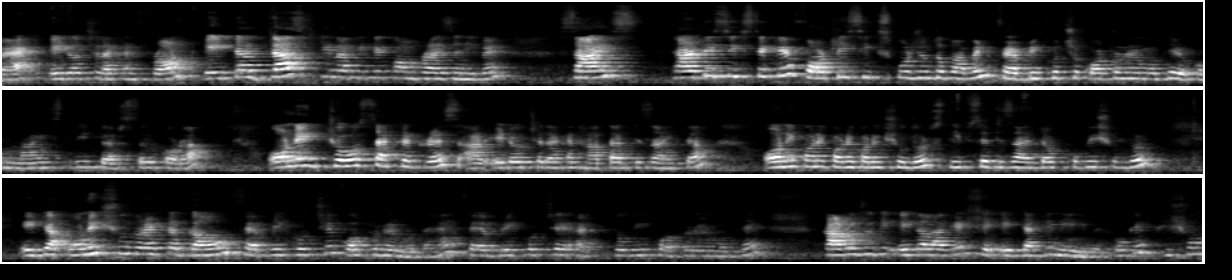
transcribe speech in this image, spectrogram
ব্যাক এইটা হচ্ছে দেখেন ফ্রন্ট এইটা জাস্ট কিনা থেকে কম প্রাইসে নেবেন। সাইজ থার্টি সিক্স থেকে ফর্টি সিক্স পর্যন্ত পাবেন। ফ্যাব্রিক হচ্ছে কটনের মধ্যে এরকম নাইসলি টার্সেল করা। অনেক জোস একটা ড্রেস আর এটা হচ্ছে দেখেন হাতার ডিজাইনটা। অনেক অনেক অনেক অনেক সুন্দর। স্লিপসের ডিজাইনটাও খুবই সুন্দর। এটা অনেক সুন্দর একটা গাউন ফ্যাব্রিক হচ্ছে কটনের মধ্যে হ্যাঁ? ফ্যাব্রিক হচ্ছে একদমই কটনের মধ্যে। কারও যদি এটা লাগে, সে এইটাকে নিয়ে নেবেন ওকে ভীষণ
